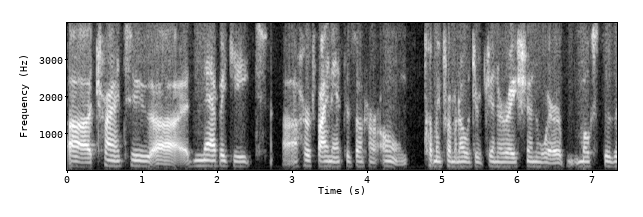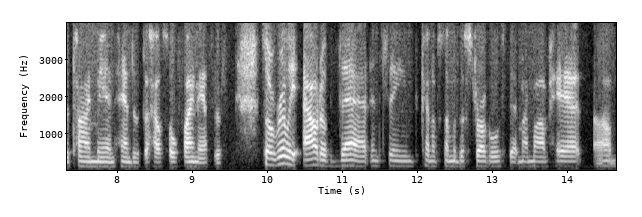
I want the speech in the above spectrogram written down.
uh, trying to uh, navigate uh, her finances on her own, coming from an older generation where most of the time men handled the household finances. So, really, out of that and seeing kind of some of the struggles that my mom had. Um,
